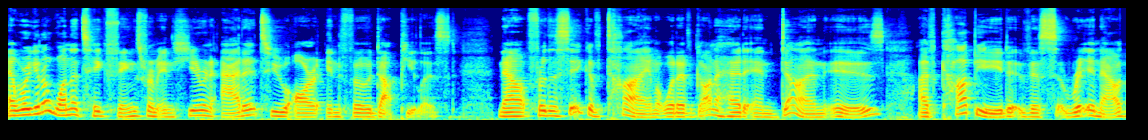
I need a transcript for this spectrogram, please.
And we're going to want to take things from in here and add it to our info.plist. Now, for the sake of time, what I've gone ahead and done is I've copied this written out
